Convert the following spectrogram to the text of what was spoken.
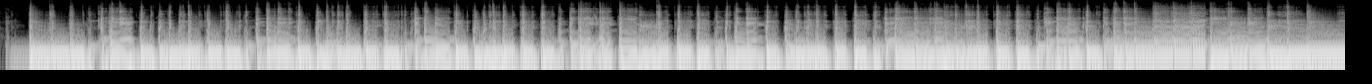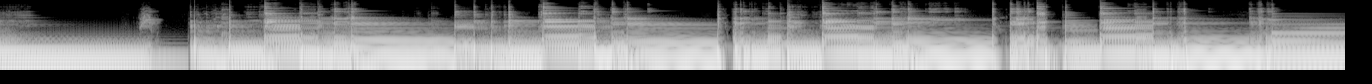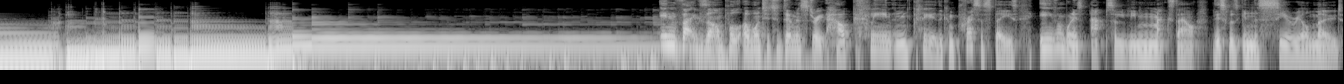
That example, I wanted to demonstrate how clean and clear the compressor stays even when it's absolutely maxed out. This was in the serial mode.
